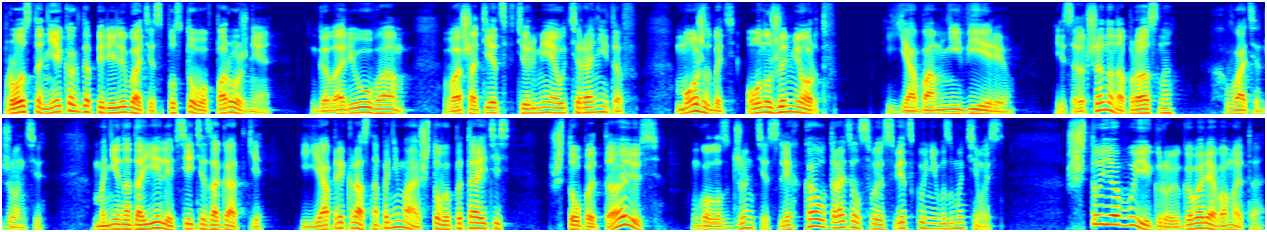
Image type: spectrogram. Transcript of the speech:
просто некогда переливать из пустого в порожнее? Говорю вам, ваш отец в тюрьме у тиранитов. Может быть, он уже мертв». «Я вам не верю». «И совершенно напрасно». «Хватит, Джонти. Мне надоели все эти загадки. Я прекрасно понимаю, что вы пытаетесь...» «Что пытаюсь?» Голос Джонти слегка утратил свою светскую невозмутимость. «Что я выиграю, говоря вам это?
